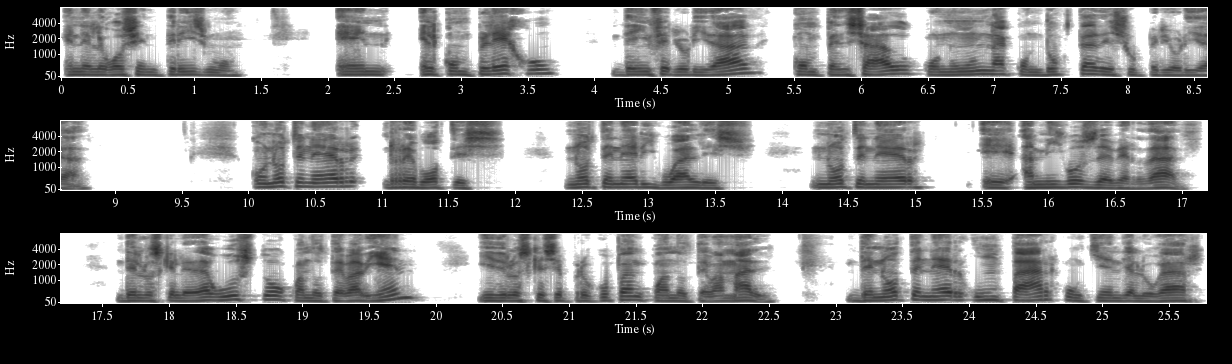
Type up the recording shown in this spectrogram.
en el egocentrismo, en el complejo de inferioridad compensado con una conducta de superioridad, con no tener rebotes, no tener iguales, no tener eh, amigos de verdad, de los que le da gusto cuando te va bien y de los que se preocupan cuando te va mal, de no tener un par con quien dialogar,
